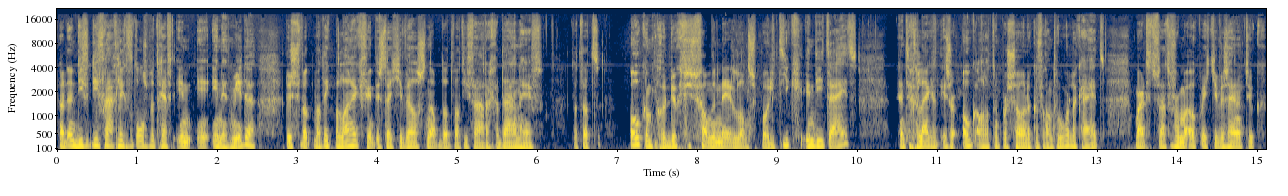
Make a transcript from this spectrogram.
nou, die, die vraag ligt wat ons betreft in, in, in, het midden. Dus wat, wat ik belangrijk vind is dat je wel snapt dat wat die vader gedaan heeft... dat dat ook een product is van de Nederlandse politiek in die tijd. En tegelijkertijd is er ook altijd een persoonlijke verantwoordelijkheid. Maar het staat er voor me ook, weet je, we zijn natuurlijk...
